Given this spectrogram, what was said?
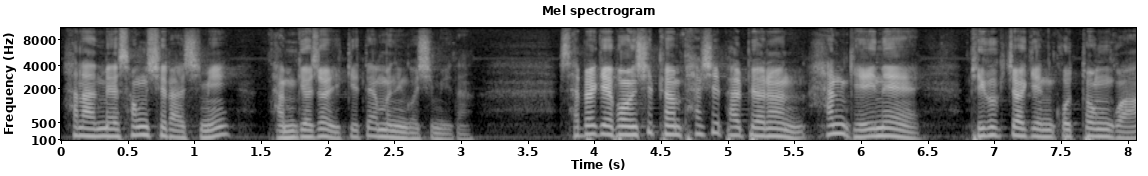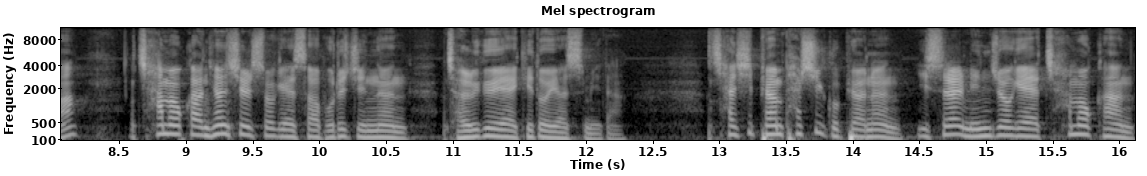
하나님의 성실하심이 담겨져 있기 때문인 것입니다. 새벽에 본 시편 88편은 한 개인의 비극적인 고통과 참혹한 현실 속에서 부르짖는 절규의 기도였습니다. 시편 89편은 이스라엘 민족의 참혹한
